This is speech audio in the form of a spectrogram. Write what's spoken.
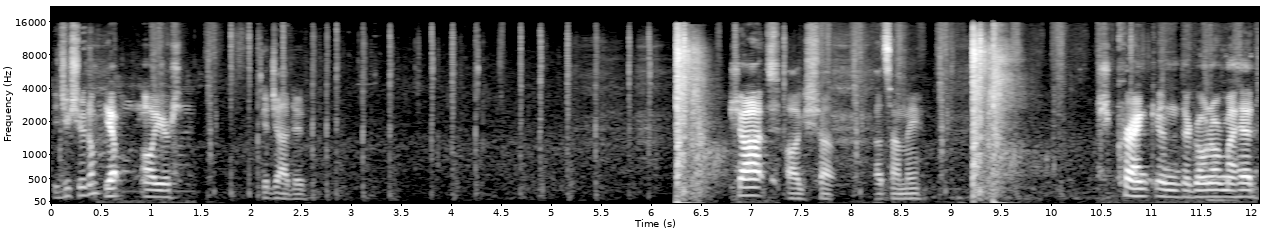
Did you shoot him? Yep, all yours. Good job, dude. Shots, Oh, shot. That's on me. crank, and they're going over my head.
